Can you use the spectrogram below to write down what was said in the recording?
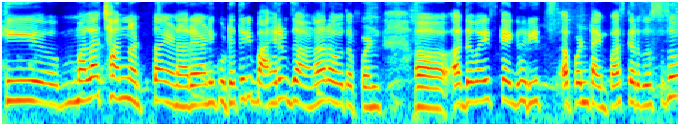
की मला छान नटता येणार आहे आणि कुठेतरी बाहेर जाणार आहोत आपण. अदरवाईज काय घरीच आपण टाइमपास करत असतो. So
